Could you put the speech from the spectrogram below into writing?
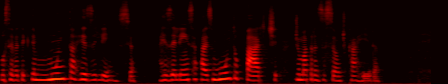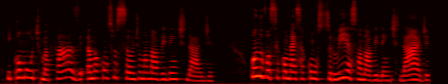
Você vai ter que ter muita resiliência. A resiliência faz muito parte de uma transição de carreira. E como última fase, é uma construção de uma nova identidade. Quando você começa a construir a sua nova identidade,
